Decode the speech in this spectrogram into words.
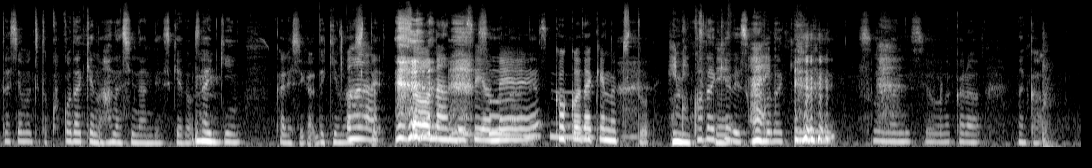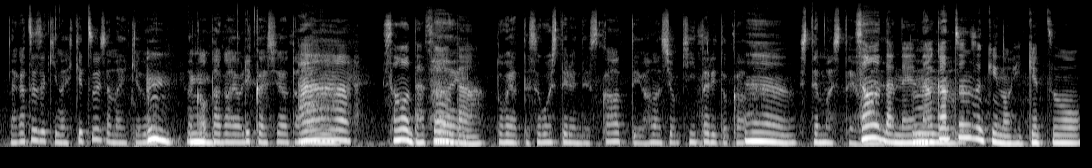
私もちょっとここだけの話なんですけど最近、彼氏ができまして。そうなんですよね。ここだけのちょっと秘密ここだけですここだけ、はい、そうなんですよ。だからなんか長続きの秘訣じゃないけど、うん、なんかお互いを理解し合うために、そうだそうだ、はい、どうやって過ごしてるんですかっていう話を聞いたりとかしてましたよね、うん、そうだね、うん、長続きの秘訣を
